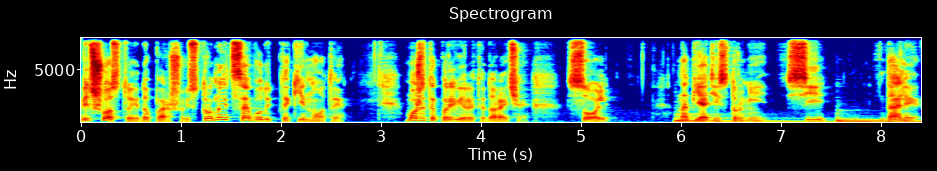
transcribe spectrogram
Від шостої до першої струни це будуть такі ноти. Можете перевірити, до речі, соль, на п'ятій струні Сі, далі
